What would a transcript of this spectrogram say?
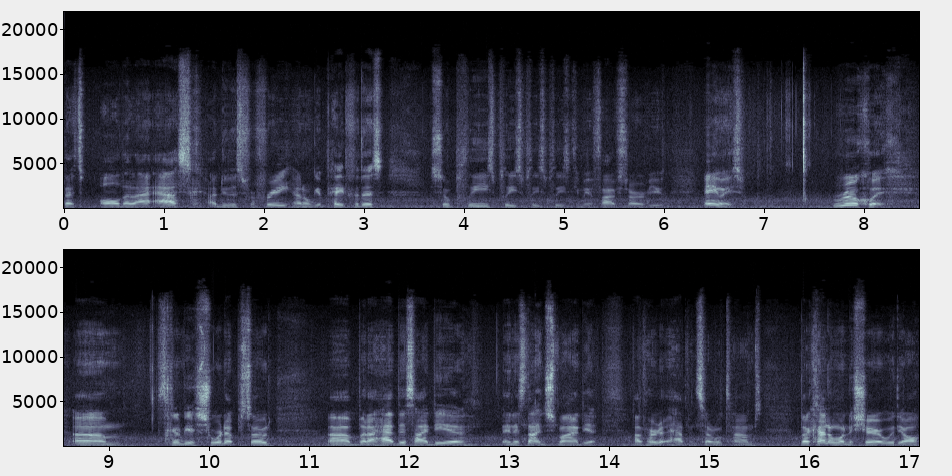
That's all that I ask. I do this for free. I don't get paid for this. So please, please, please, please give me a five star review. Anyways, real quick, um, it's going to be a short episode, uh, but I had this idea, and it's not just my idea. I've heard it happen several times, but I kind of want to share it with y'all.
